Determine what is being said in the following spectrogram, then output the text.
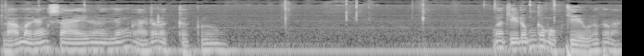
Lỡ mà gắn sai gắn lại rất là cực luôn. Nó chỉ đúng có một chiều thôi các bạn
